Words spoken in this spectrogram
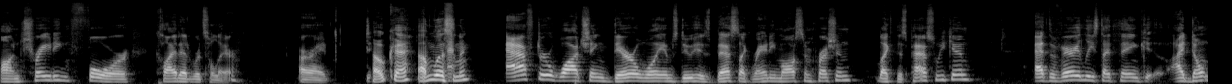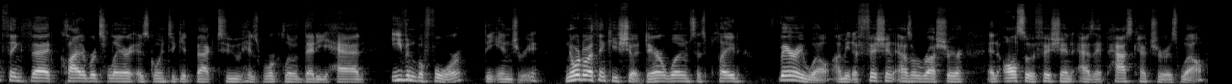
on trading for Clyde Edwards-Helaire. All right. Okay, I'm listening. After watching Darrel Williams do his best like Randy Moss impression like this past weekend, at the very least, I think I don't think that Clyde Edwards-Helaire is going to get back to his workload that he had even before the injury. Nor do I think he should. Darrel Williams has played very well. I mean, efficient as a rusher and also efficient as a pass catcher as well.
